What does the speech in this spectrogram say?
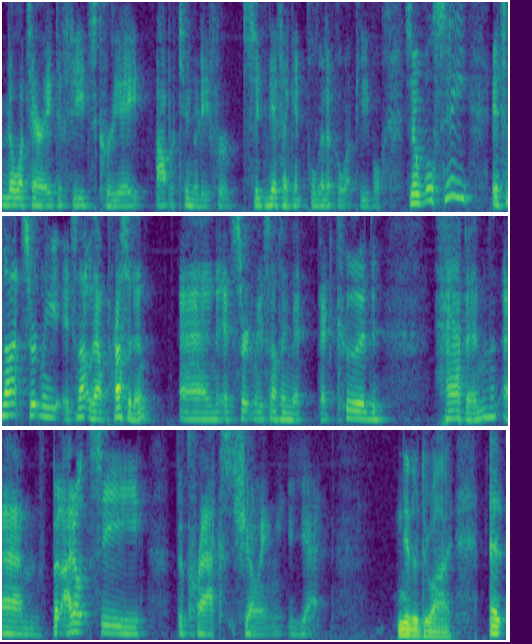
military defeats create opportunity for significant political upheaval. So we'll see. It's not certainly it's not without precedent, and it's certainly something that that could happen. Um, but I don't see the cracks showing yet. Neither do I, and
